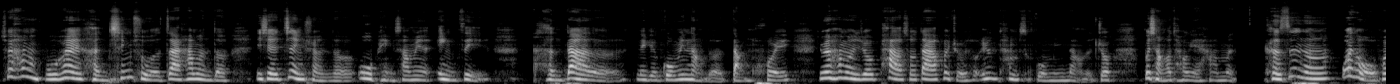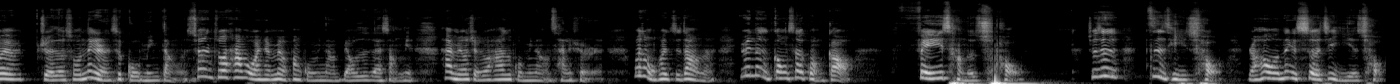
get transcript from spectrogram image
所以他们不会很清楚的在他们的一些竞选的物品上面印自己很大的那个国民党的党徽，因为他们就怕说大家会觉得说，因为他们是国民党的，就不想要投给他们。可是呢，为什么我会觉得说那个人是国民党的？虽然说他们完全没有放国民党标志在上面，他也没有写说他是国民党的参选人，为什么会知道呢？因为那个公车广告非常的丑，就是字体丑。然后那个设计也丑，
